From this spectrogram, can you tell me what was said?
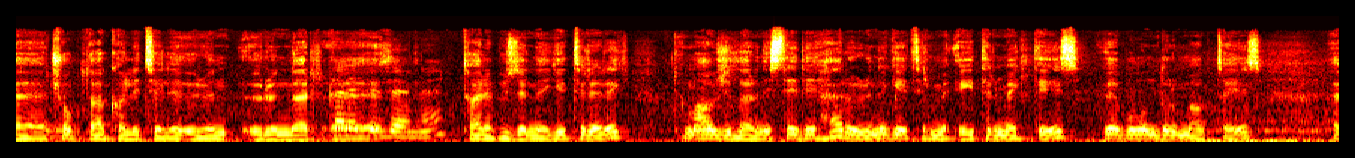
e, çok daha kaliteli ürün ürünler Talep e, üzerine. talep üzerine getirerek tüm avcıların istediği her ürünü getirme, getirmekteyiz ve bulundurmaktayız. Ee,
